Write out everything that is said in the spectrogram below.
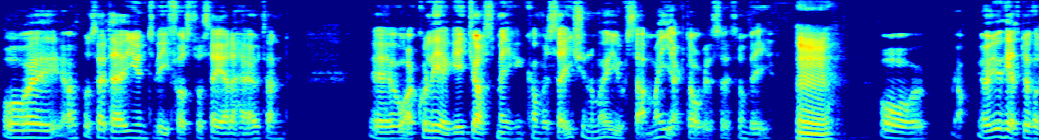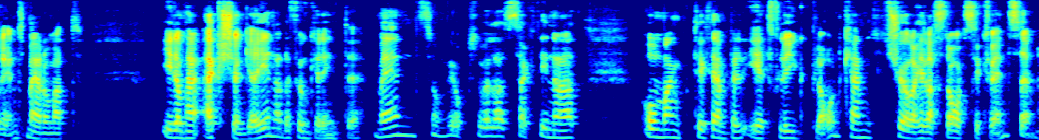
Och eh, jag höll på att säga det här är ju inte vi först att säga det här utan våra kollegor i Just Making Conversation, de har ju gjort samma iakttagelser som vi. Mm. Och ja, jag är ju helt överens med dem att i de här actiongrejerna det funkar inte. Men som vi också väl har sagt innan att om man till exempel i ett flygplan kan köra hela startsekvensen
